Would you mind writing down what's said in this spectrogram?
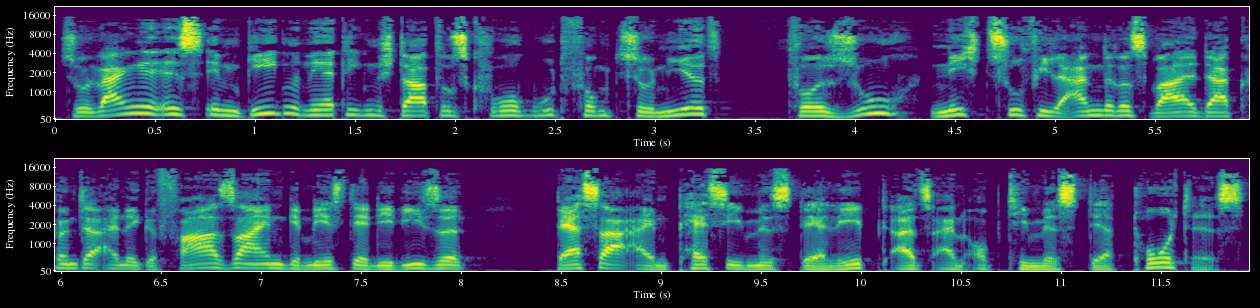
solange es im gegenwärtigen Status quo gut funktioniert, versuch nicht zu viel anderes, weil da könnte eine Gefahr sein, gemäß der Devise besser ein Pessimist, der lebt, als ein Optimist, der tot ist.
